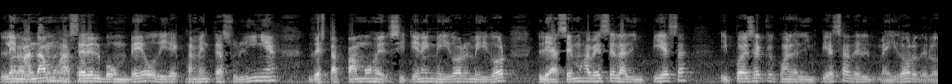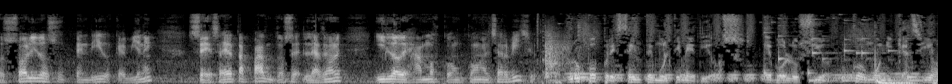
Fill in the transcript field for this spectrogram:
le mandamos a hacer el bombeo directamente a su línea, destapamos, el, si tienen medidor, el medidor, le hacemos a veces la limpieza y puede ser que con la limpieza del medidor, de los sólidos suspendidos que vienen, se, se haya tapado, entonces le hacemos y lo dejamos con, con el servicio. Grupo Presente Multimedios, evolución, comunicación,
